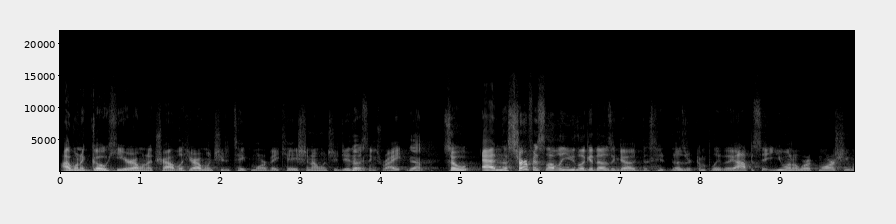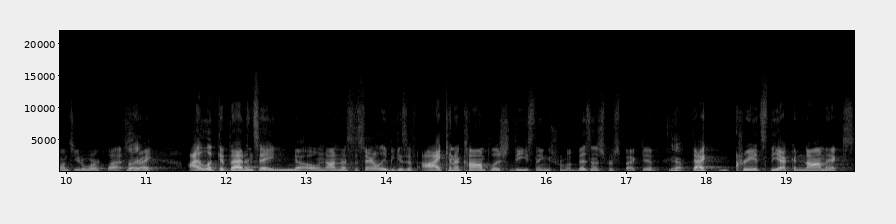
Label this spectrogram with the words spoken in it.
I want to go here, I want to travel here, I want you to take more vacation, I want you to do those Right. things, right? Yep. So at the surface level, you look at those and go, those are completely opposite. You want to work more, she wants you to work less, Right. right? I look at that and say, no, not necessarily, because if I can accomplish these things from a business perspective, Yeah. that creates the economics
